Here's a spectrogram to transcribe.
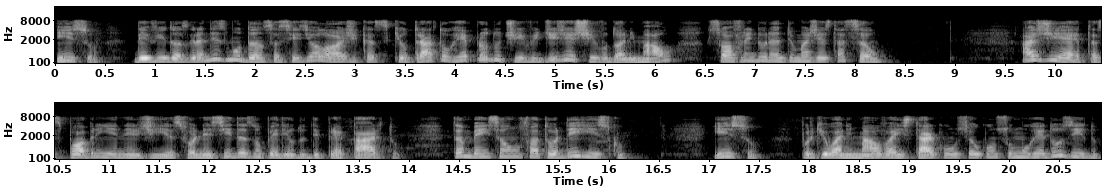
isso devido às grandes mudanças fisiológicas que o trato reprodutivo e digestivo do animal sofrem durante uma gestação. As dietas pobres em energias fornecidas no período de pré-parto também são um fator de risco. Isso porque o animal vai estar com o seu consumo reduzido.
